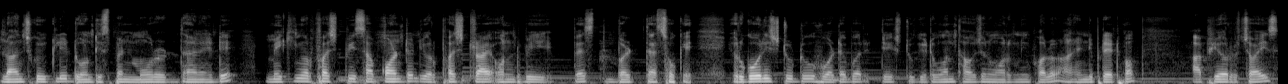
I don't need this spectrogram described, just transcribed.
launch quickly. Don't spend more than a day making your first piece of content. Your first try won't be best but that's okay. Your goal is to do whatever it takes to get 1000 organic follower on any platform of your choice.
